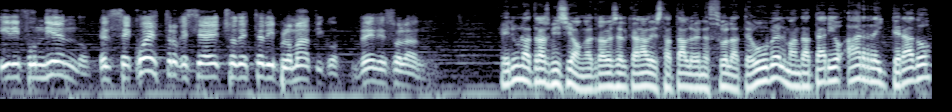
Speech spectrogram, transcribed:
y difundiendo el secuestro que se ha hecho de este diplomático venezolano. En una transmisión a través del canal estatal Venezuela TV, el mandatario ha reiterado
